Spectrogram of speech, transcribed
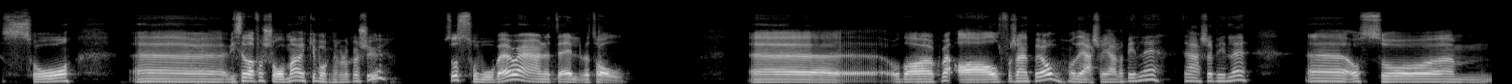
så Hvis jeg da forsov meg og ikke våkna klokka sju, så sov jeg jo gjerne til 11-12. og da kom jeg altfor seint på jobb, og det er så jævla pinlig. Det er så pinlig. og så um,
